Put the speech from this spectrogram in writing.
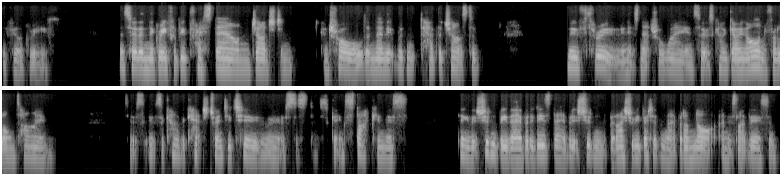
to feel grief. And so then the grief would be pressed down, judged, and controlled, and then it wouldn't have the chance to move through in its natural way. And so it was kind of going on for a long time. So it's, it's a kind of a catch 22 where it's just it's getting stuck in this thing of it shouldn't be there, but it is there, but it shouldn't, but I should be better than that, but I'm not. And it's like this. And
